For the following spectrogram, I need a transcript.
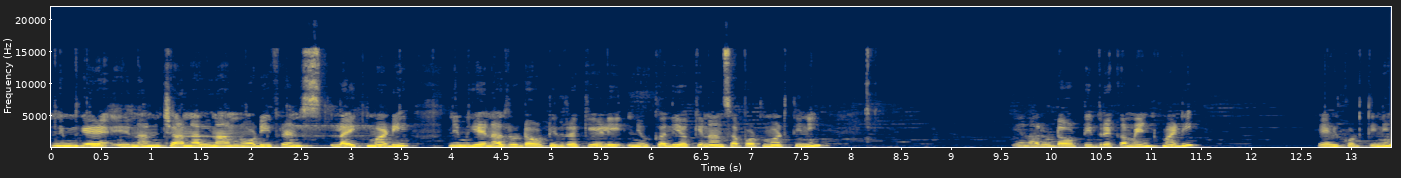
ನಿಮಗೆ ಈ ನನ್ನ ಚಾನಲ್ನ ನೋಡಿ ಫ್ರೆಂಡ್ಸ್, ಲೈಕ್ ಮಾಡಿ. ನಿಮ್ಗೆ ಏನಾದರೂ ಡೌಟ್ ಇದ್ದರೆ ಕೇಳಿ. ನೀವು ಕಲಿಯೋಕ್ಕೆ ನಾನು ಸಪೋರ್ಟ್ ಮಾಡ್ತೀನಿ. ಏನಾದರೂ ಡೌಟ್ ಇದ್ದರೆ ಕಮೆಂಟ್ ಮಾಡಿ. ಹೇಳ್ಕೊಡ್ತೀನಿ.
